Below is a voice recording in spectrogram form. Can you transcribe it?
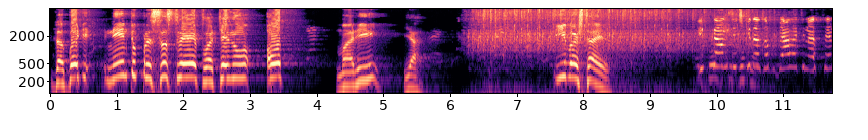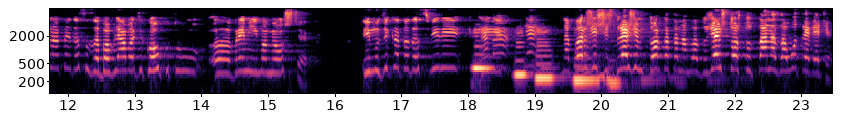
да бъде, нейното присъствие е платено от Мария. И баща й. искам всички да заповядате на сцената и да се забавлявате колкото а, време имаме още. И музиката да свири. Ама, не, набързи ще срежем тортата на младожен, що ще остана за утре вече.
